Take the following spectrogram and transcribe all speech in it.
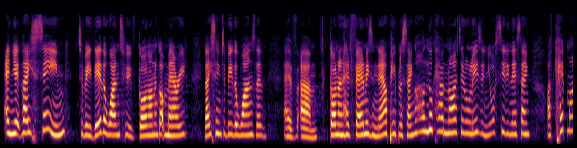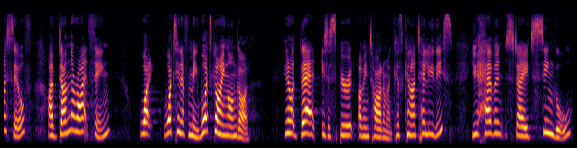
And yet they seem to be, they're the ones who've gone on and got married. They seem to be the ones that have um, gone and had families, and now people are saying, Oh, look how nice it all is. And you're sitting there saying, I've kept myself, I've done the right thing. What, what's in it for me? What's going on, God? You know what? That is a spirit of entitlement. Because can I tell you this? You haven't stayed single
